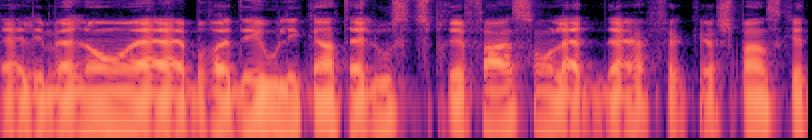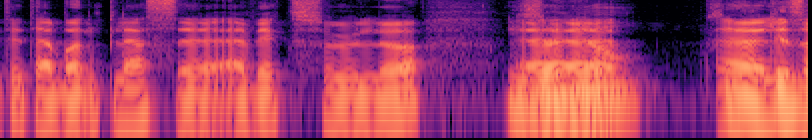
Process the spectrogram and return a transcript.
euh, les melons à broder ou les cantalous, si tu préfères, sont là-dedans. Fait que je pense que tu es à bonne place avec ceux-là. Les oignons? les,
